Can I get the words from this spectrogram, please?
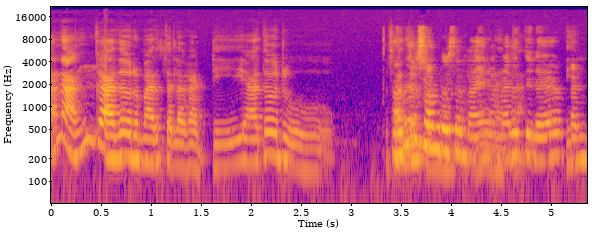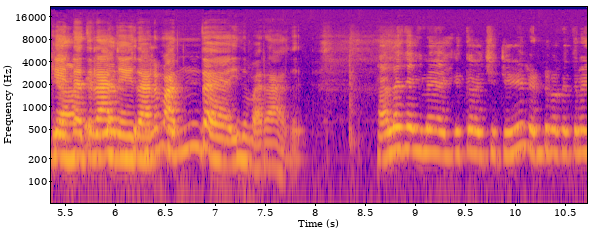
ஆனா அங்க அது ஒரு மரத்துல கட்டி அது ஒரு சந்தோஷம் இங்க என்னத்தெல்லாம் செய்தாலும் அந்த இது வராது. பலகையில இருக்க வச்சுட்டு ரெண்டு பக்கத்துல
